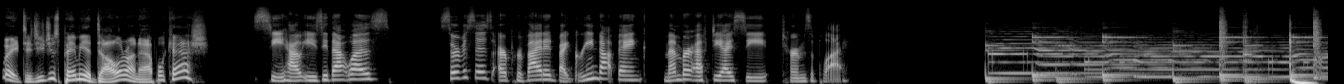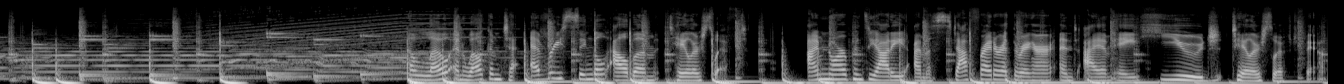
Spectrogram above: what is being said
Wait, did you just pay me a dollar on Apple Cash? See how easy that was? Services are provided by Green Dot Bank, member FDIC, terms apply. Hello, and welcome to Every Single Album Taylor Swift. I'm Nora Princiotti. I'm a staff writer at The Ringer, and I am a huge Taylor Swift fan.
